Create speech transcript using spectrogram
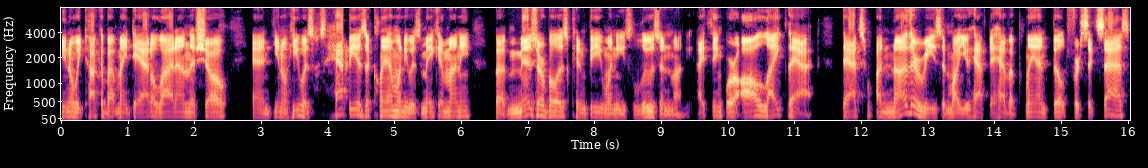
You know, we talk about my dad a lot on the show and you know, he was happy as a clam when he was making money but miserable as can be when he's losing money. I think we're all like that. That's another reason why you have to have a plan built for success,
